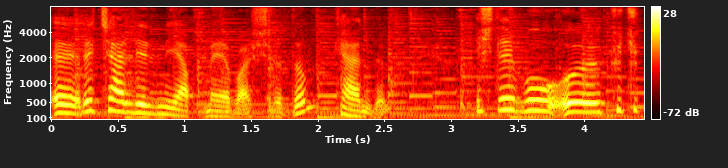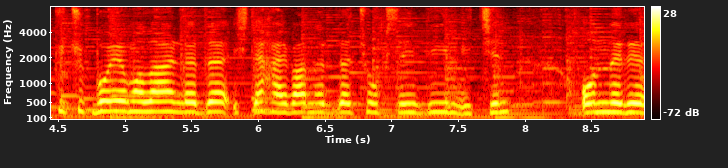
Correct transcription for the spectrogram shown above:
e, reçellerini yapmaya başladım kendim. İşte bu e, küçük küçük boyamalarla da işte hayvanları da çok sevdiğim için onları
